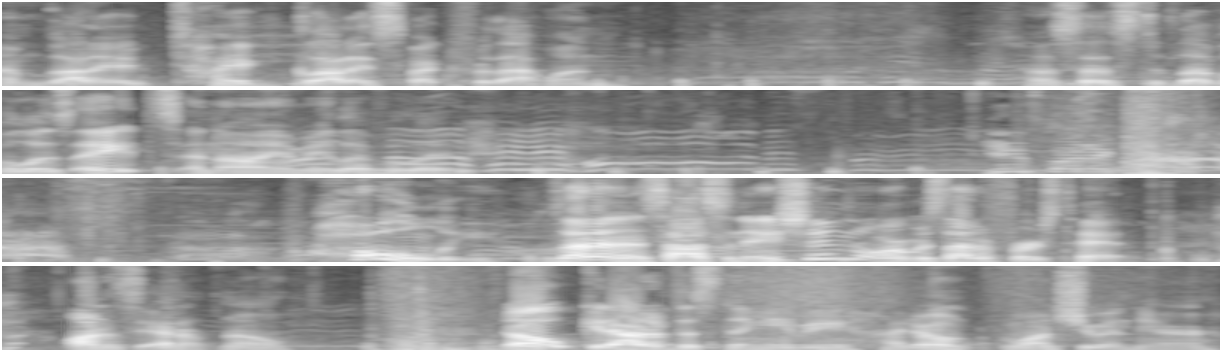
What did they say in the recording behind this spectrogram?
I'm glad I, I'm glad I spec for that one. The level is 8, and I am a level 8. You. Holy! Was that an assassination, or was that a first hit? Honestly, I don't know. No, get out of this thing, Evie. I don't want you in here.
